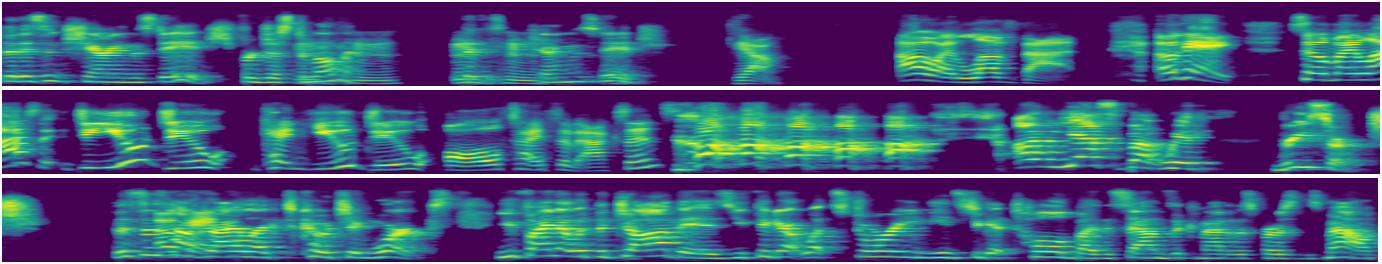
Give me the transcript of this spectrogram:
that isn't sharing the stage for just a moment. Mhm. That isn't Mhm. sharing the stage. Yeah. Oh, I love that. Okay. So my last do you do can you do all types of accents? um, yes, but with research. This is how dialect coaching works. You find out what the job is, you figure out what story needs to get told by the sounds that come out of this person's mouth,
